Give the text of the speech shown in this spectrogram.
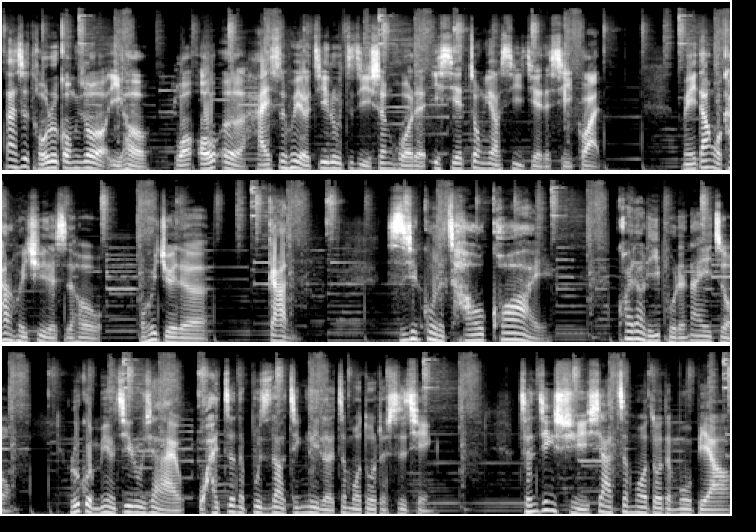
但是投入工作以后，我偶尔还是会有记录自己生活的一些重要细节的习惯。每当我看回去的时候，我会觉得干。时间过得超快，快到离谱的那一种。如果没有记录下来，我还真的不知道经历了这么多的事情。曾经许下这么多的目标，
